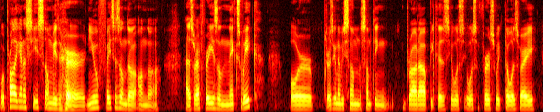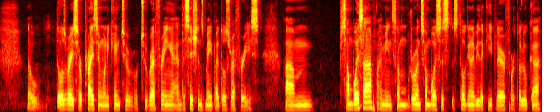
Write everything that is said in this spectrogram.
we're probably gonna see some either new faces on the on the as referees on the next week, or there's gonna be some something brought up because it was it was the first week that was very that was very surprising when it came to to refereeing and decisions made by those referees. Um, Sambueza, I mean, some Ruben Sambueza is still going to be the key player for Toluca.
